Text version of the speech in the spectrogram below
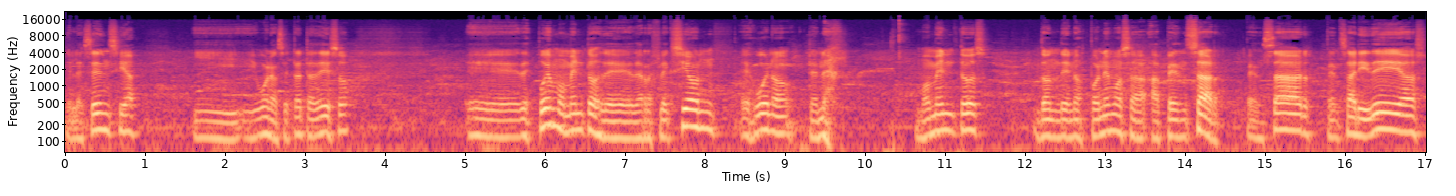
de la esencia y, bueno, se trata de eso. Eh, después momentos de, reflexión. Es bueno tener momentos donde nos ponemos a, pensar pensar, pensar ideas,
